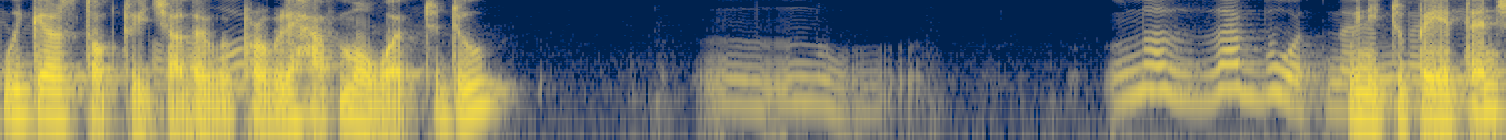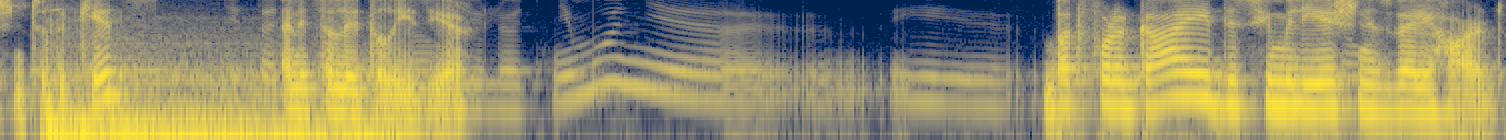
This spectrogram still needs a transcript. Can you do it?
We girls talk to each other. We probably have more work to do. We need to pay attention to the kids, and it's a little easier. But for a guy, this humiliation is very hard.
